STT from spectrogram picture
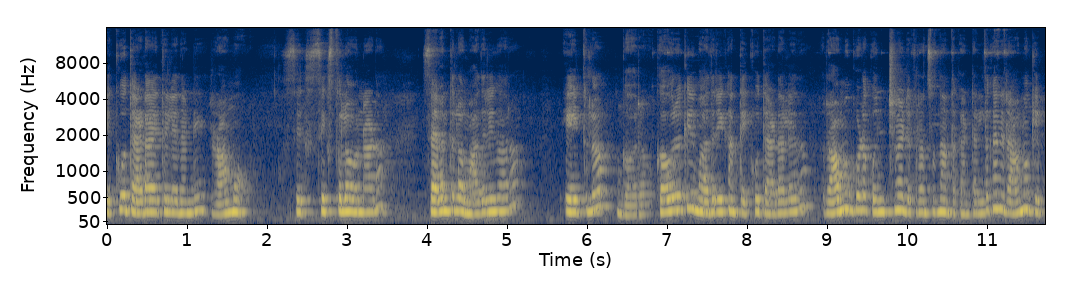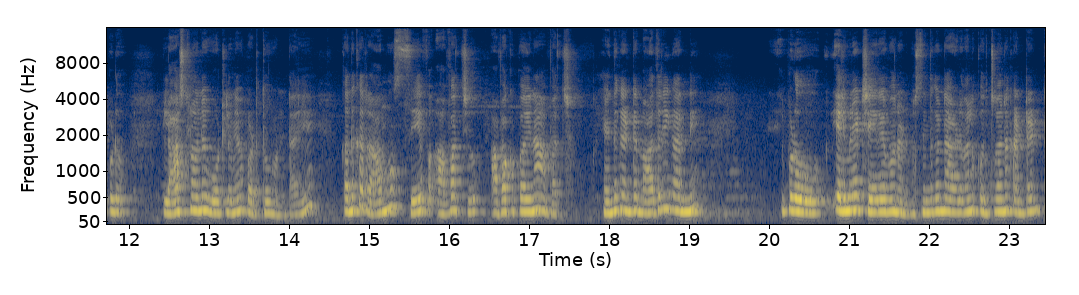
ఎక్కువ తేడా అయితే లేదండి. రాము సిక్స్ సిక్స్త్లో ఉన్నాడు. సెవెంత్లో మాధురి గారు ఎయిత్లో గౌరవ్. గౌరవ్కి మాధురికి అంత ఎక్కువ తేడా లేదు. రాముకి కూడా కొంచెమే డిఫరెన్స్ ఉంది అంతకంటే. అందుకని రాముకి ఎప్పుడు లాస్ట్లోనే ఓట్లనే పడుతూ ఉంటాయి. కనుక రాము సేఫ్ అవ్వచ్చు అవ్వకపోయినా అవ్వచ్చు. ఎందుకంటే మాధురి గారిని ఇప్పుడు ఎలిమినేట్ చేయలేమో అని అనిపిస్తుంది. ఎందుకంటే ఆవిడ వల్ల కొంచెమైనా కంటెంట్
